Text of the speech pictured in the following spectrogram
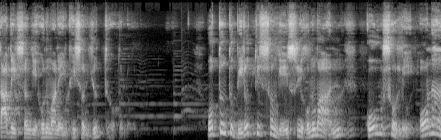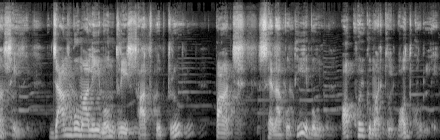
তাদের সঙ্গে হনুমানের ভীষণ যুদ্ধ হল। অত্যন্ত বীরত্বের সঙ্গে শ্রী হনুমান কৌশলে অনায়াসেই জাম্বমালী মন্ত্রীর সাত পুত্র, পাঁচ সেনাপতি এবং অক্ষয় কুমারকে বধ করলেন।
